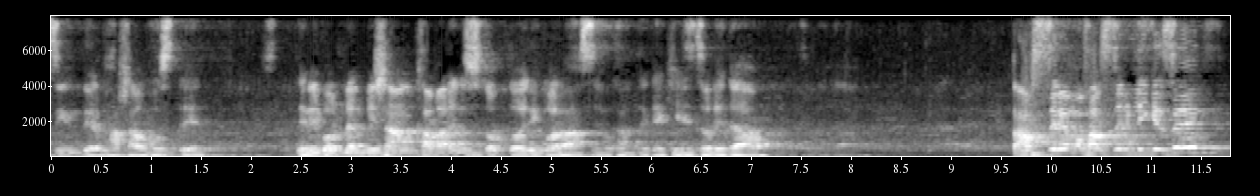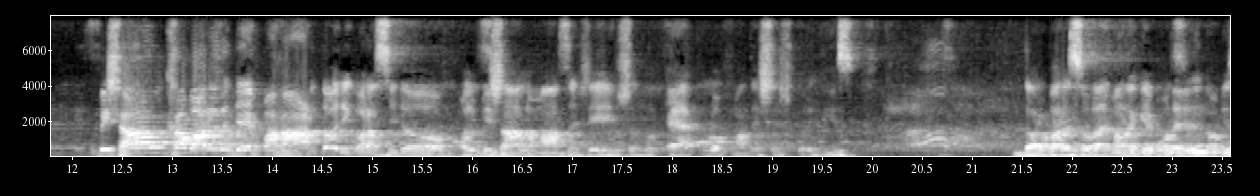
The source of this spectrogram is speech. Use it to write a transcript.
জিনদের ভাষাও বুঝতেন। তিনি বললেন, বিশাল খাবারের স্তব তৈরি করা আছে, ওখান থেকে খেয়ে চলে যাও। তাফসিরে মুফাসসির লিখেছেন বিশাল খাবারের যে পাহাড় তৈরি করা ছিল, ওই বিশাল মাছ এসে শুধু এক লোকমাতে শেষ করে দিয়েছে। দরবারে সুলাইমানকে বলে নবী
